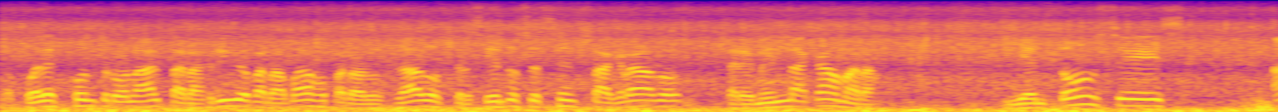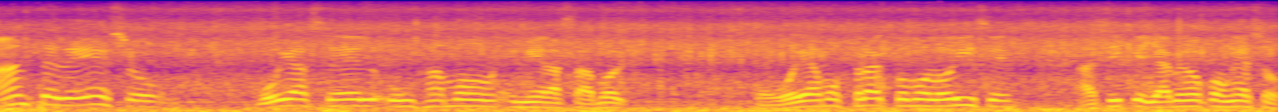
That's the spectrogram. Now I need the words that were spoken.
Lo puedes controlar para arriba, para abajo, para los lados, 360 grados, tremenda cámara. Y entonces, antes de eso, voy a hacer un jamón en el asador. Te voy a mostrar cómo lo hice, así que ya vengo con eso.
